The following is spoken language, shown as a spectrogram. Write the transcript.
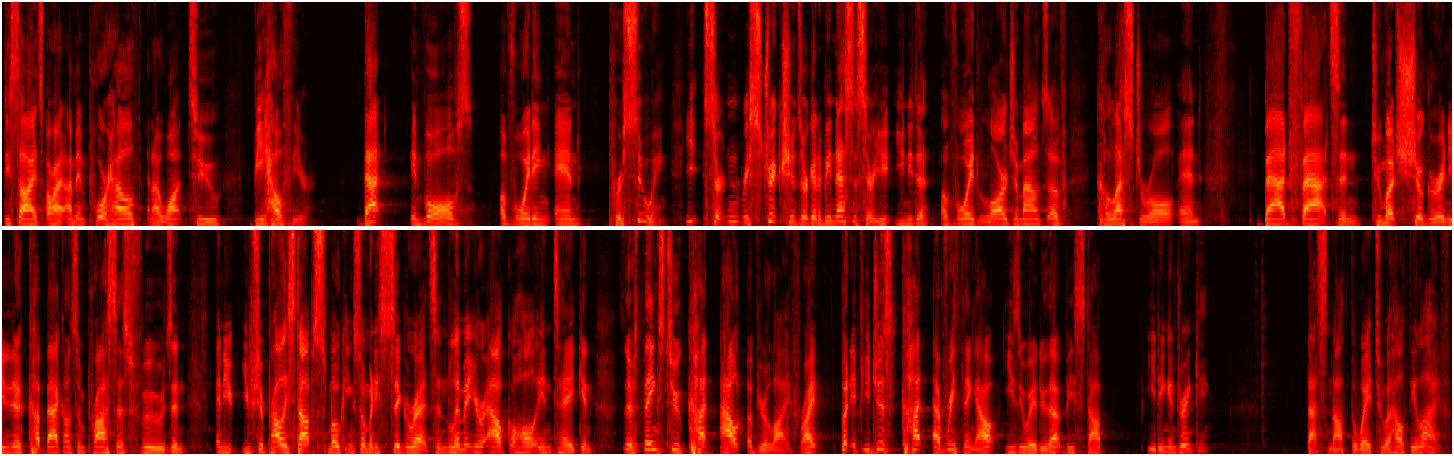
decides, all right, I'm in poor health and I want to be healthier, that involves avoiding and pursuing. Certain restrictions are going to be necessary. You, you need to avoid large amounts of cholesterol and bad fats and too much sugar, and you need to cut back on some processed foods, and, and you, you should probably stop smoking so many cigarettes and limit your alcohol intake. And there's things to cut out of your life, right? But if you just cut everything out, easy way to do that would be stop eating and drinking. That's not the way to a healthy life.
